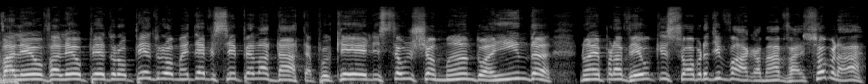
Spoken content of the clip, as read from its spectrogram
Valeu, valeu, Pedro. Pedro, mas deve ser pela data, porque eles estão chamando ainda, não é para ver o que sobra de vaga, mas vai sobrar.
